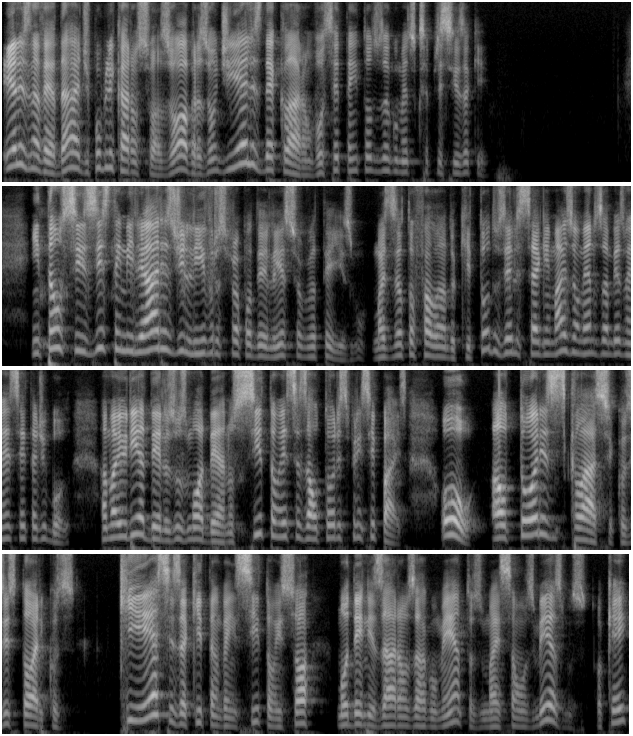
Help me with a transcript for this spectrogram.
Eles, na verdade, publicaram suas obras onde eles declaram: você tem todos os argumentos que você precisa aqui. Então, se existem milhares de livros para poder ler sobre o ateísmo, mas eu estou falando que todos eles seguem mais ou menos a mesma receita de bolo. A maioria deles, os modernos, citam esses autores principais. Ou autores clássicos, históricos, que esses aqui também citam e só modernizaram os argumentos, mas são os mesmos, ok?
